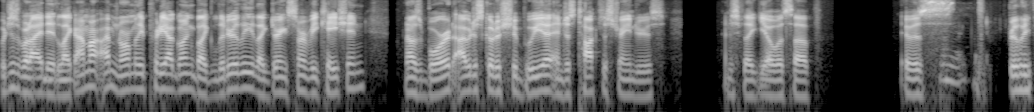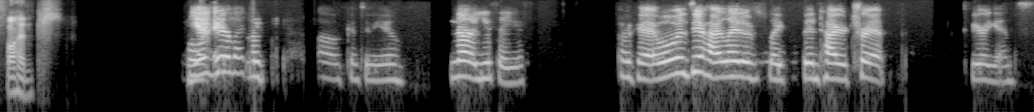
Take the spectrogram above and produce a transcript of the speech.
which is what i did like mm-hmm. i'm i'm normally pretty outgoing but like literally like during summer vacation when i was bored i would just go to shibuya and just talk to strangers and just be like yo what's up it was oh really fun What yeah, was your, it- like- like Oh, continue. no, you say you. Okay, what was your highlight of like the entire trip experience?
